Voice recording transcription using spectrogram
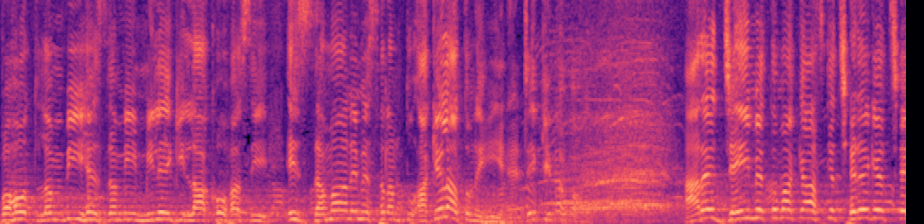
बहुत लंबी है जमी मिलेगी लाखों हंसी इस जमाने में सलम तू अकेला तो नहीं है ঠিক কি না বল? আরে যেই মে তোমাকে আজকে ছেড়ে গেছে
